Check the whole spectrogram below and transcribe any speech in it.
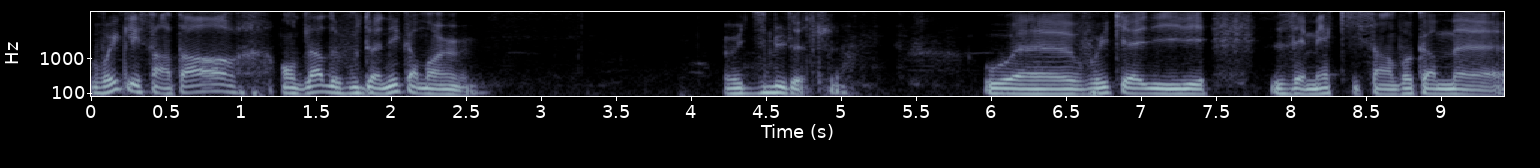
vous voyez que les centaures ont l'air de vous donner comme un. un 10 minutes. Là. Où euh, vous voyez que Zemek qui s'en va comme euh,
